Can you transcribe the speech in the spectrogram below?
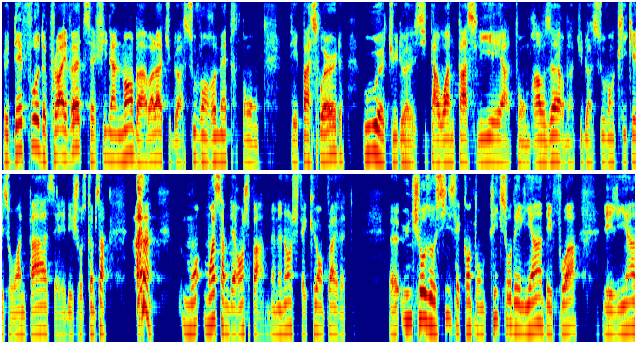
Le défaut de private, c'est finalement, bah, voilà, tu dois souvent remettre ton, tes passwords ou euh, tu dois, si tu as OnePass lié à ton browser, bah, tu dois souvent cliquer sur OnePass et des choses comme ça. moi, ça ne me dérange pas, mais maintenant, je fais que en private. Euh, une chose aussi, c'est quand on clique sur des liens, des fois, les liens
